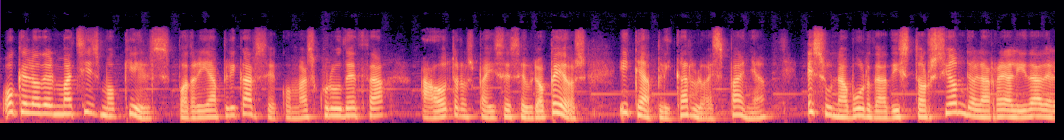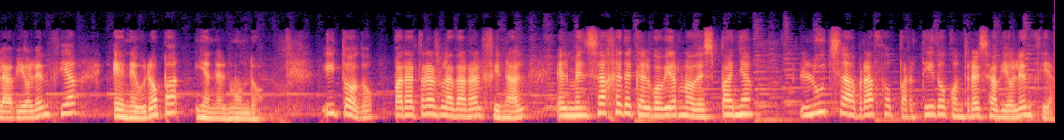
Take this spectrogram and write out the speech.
O que lo del machismo kills podría aplicarse con más crudeza a otros países europeos y que aplicarlo a España es una burda distorsión de la realidad de la violencia en Europa y en el mundo. Y todo para trasladar al final el mensaje de que el Gobierno de España lucha a brazo partido contra esa violencia,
